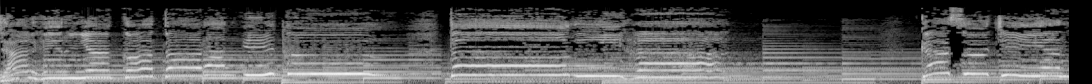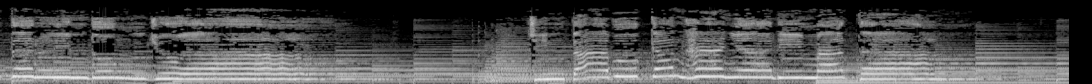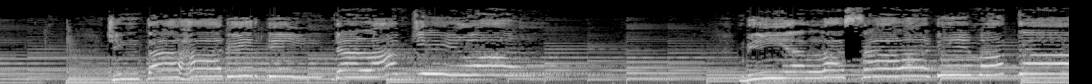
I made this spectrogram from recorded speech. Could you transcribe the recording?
Zahirnya kotoran itu terlihat. Kesucian terlindung jua Cinta bukan hanya di mata. Cinta hadir di dalam dalam jiwa Biarlah salah di mata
